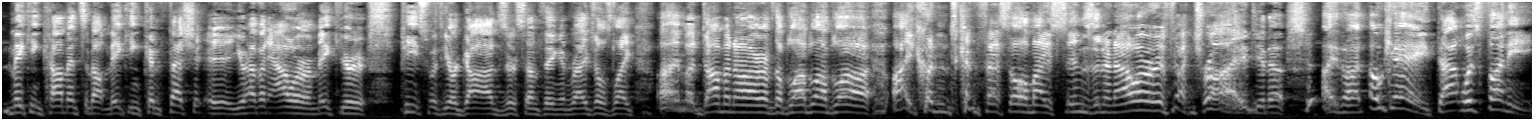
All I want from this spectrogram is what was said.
making comments about making confession. Uh, you have an hour, make your peace with your gods or something. And Rygel's like, I'm a dominar of the blah blah blah. I couldn't confess all my sins in an hour if I tried. You know, I thought, okay, that was funny.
